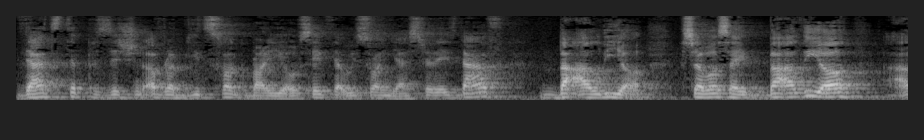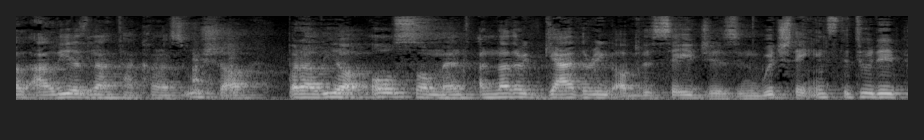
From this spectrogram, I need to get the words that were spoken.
that's the position of Rabbi Yitzchak Bar Yosef that we saw in yesterday's daf, Ba'aliyah. So I will say, Ba'aliyah, Aliyah is not Takanas Usha, but Aliyah also meant another gathering of the sages in which they instituted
